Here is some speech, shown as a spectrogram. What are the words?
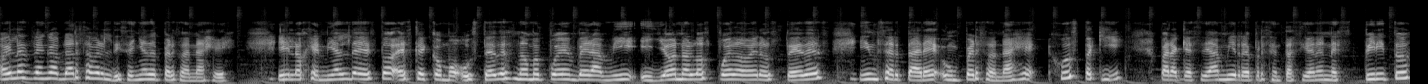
Hoy les vengo a hablar sobre el diseño de personaje. Y lo genial de esto es que como ustedes no me pueden ver a mí y yo no los puedo ver a ustedes, insertaré un personaje justo aquí para que sea mi representación en espíritu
